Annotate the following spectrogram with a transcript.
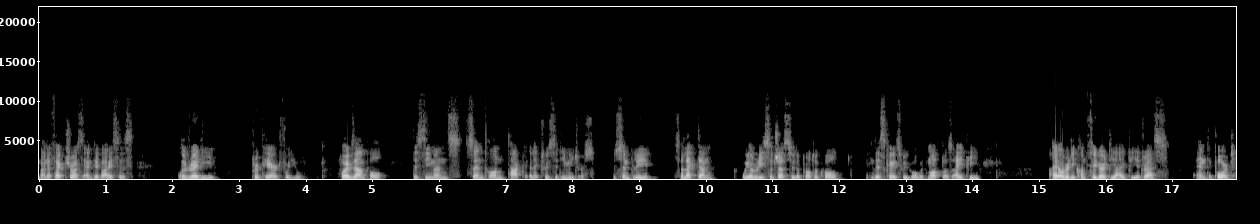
manufacturers and devices already prepared for you. For example, the Siemens SENTRON PAC electricity meters. You simply select them. We already suggest you the protocol. In this case, we go with Modbus IP. I already configured the IP address and the port.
